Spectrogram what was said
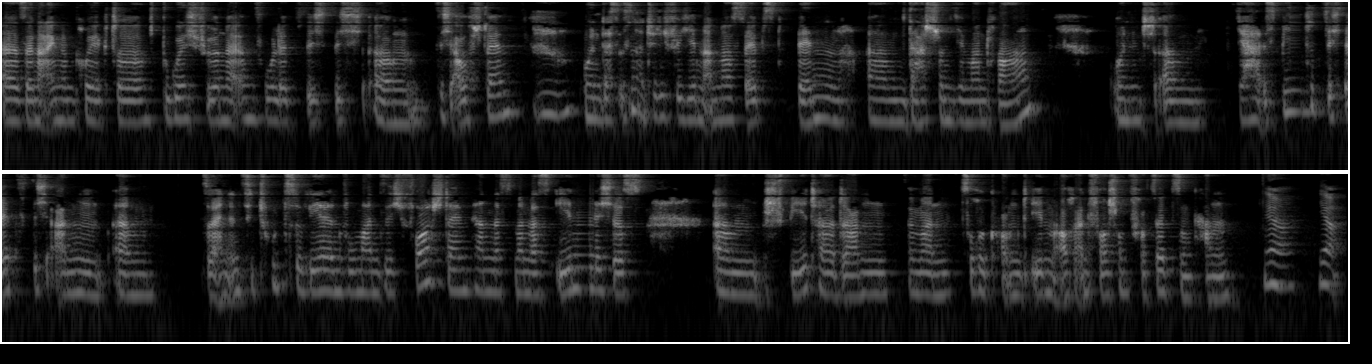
äh, seine eigenen Projekte durchführen, da irgendwo letztlich sich, ähm, sich aufstellen. Mhm. Und das ist natürlich für jeden anders, selbst wenn ähm, da schon jemand war. Und ähm, ja, es bietet sich letztlich an, ähm, so ein Institut zu wählen, wo man sich vorstellen kann, dass man was Ähnliches ähm, später dann, wenn man zurückkommt, eben auch an Forschung fortsetzen kann. Ja, ja.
